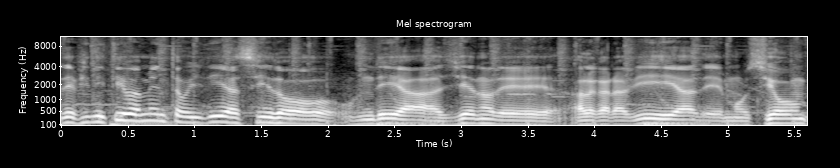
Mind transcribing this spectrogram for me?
definitivamente hoy día ha sido un día lleno de algarabía, de emoción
